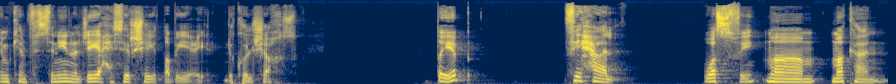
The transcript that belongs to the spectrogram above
يمكن في السنين الجاية حيصير شيء طبيعي لكل شخص. طيب في حال وصفي ما ما كان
